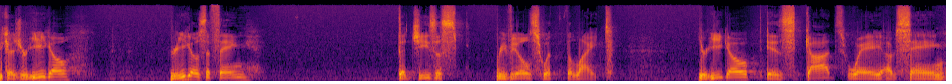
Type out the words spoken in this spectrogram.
Because your ego, your ego is the thing that Jesus reveals with the light. Your ego is God's way of saying,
